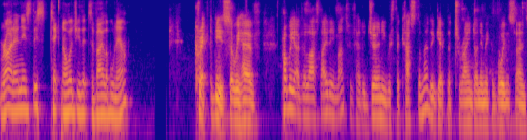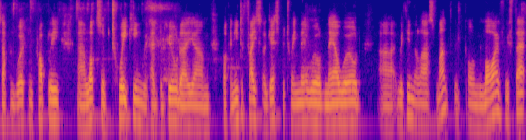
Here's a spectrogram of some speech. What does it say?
Right, and is this technology that's available now? Correct, it is. So we have probably over the last 18 months, we've had a journey with the customer to get the terrain dynamic avoidance zones up and working properly. Uh, lots of tweaking. We've had to build a um, like an interface, I guess, between their world and our world. Uh, within the last month, we've gone live with that,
